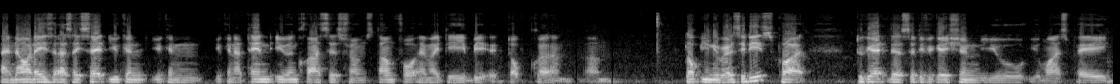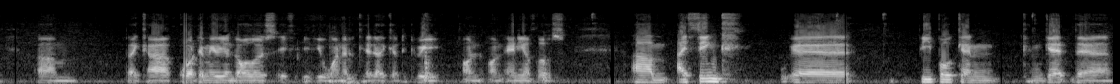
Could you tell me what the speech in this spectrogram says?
And nowadays, as I said, you can you can you can attend even classes from Stanford, MIT, top um, um, top universities, but to get the certification, you you must pay um, like a quarter million dollars if, if you want to get like a degree on on any of those. Um, I think uh, people can can get the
